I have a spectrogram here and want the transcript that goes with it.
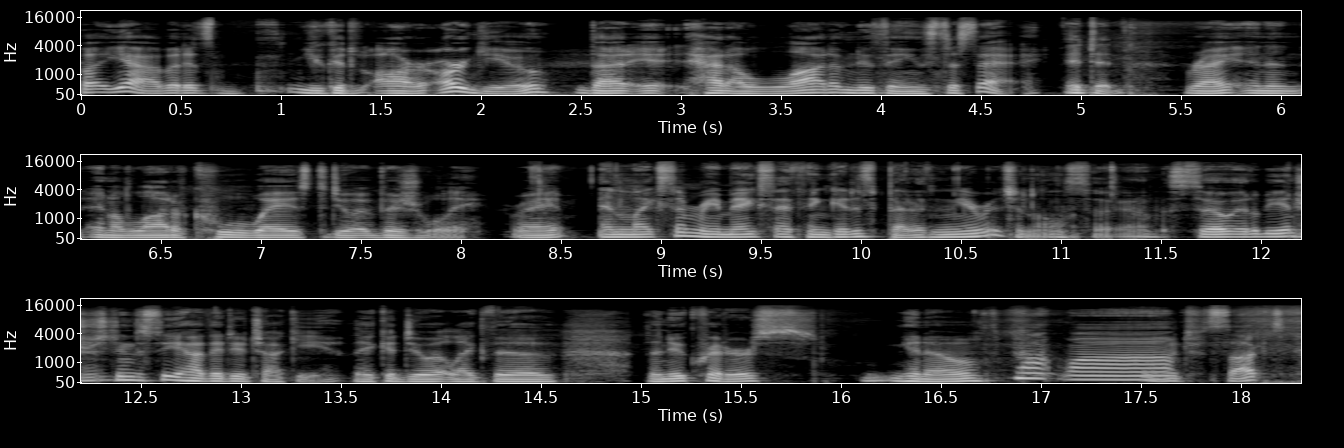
But yeah, but it's you could argue that it had a lot of new things to say, It did. right? And in, and a lot of cool ways to do it visually, right? And like some remakes, I think it is better than the original. So So it'll be interesting to see how they do Chucky. They could do it like the the new critters, you know, wah, wah. which sucked,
